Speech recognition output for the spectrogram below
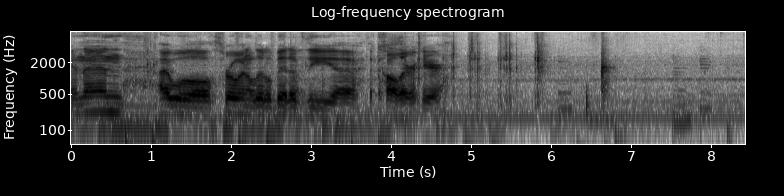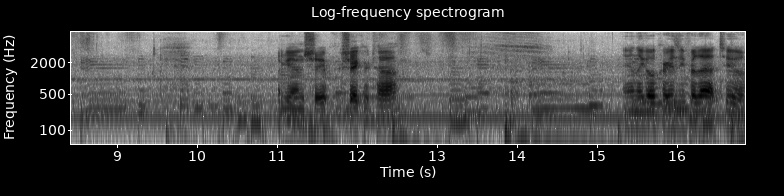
And then I will throw in a little bit of the, uh, the color here. Again, shake, shaker top. And they go crazy for that too.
